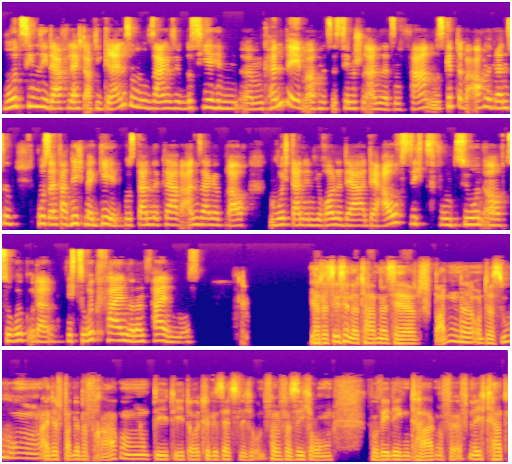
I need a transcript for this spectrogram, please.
Wo ziehen Sie da vielleicht auch die Grenze und wo sagen Sie, bis hierhin ähm, können wir eben auch mit systemischen Ansätzen fahren? Und es gibt aber auch eine Grenze, wo es einfach nicht mehr geht, wo es dann eine klare Ansage braucht und wo ich dann in die Rolle der, der Aufsichtsfunktion auch zurück oder nicht zurückfallen, sondern fallen muss. Ja, das ist in der Tat eine sehr spannende Untersuchung, eine spannende Befragung, die die Deutsche Gesetzliche Unfallversicherung vor wenigen Tagen veröffentlicht hat.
